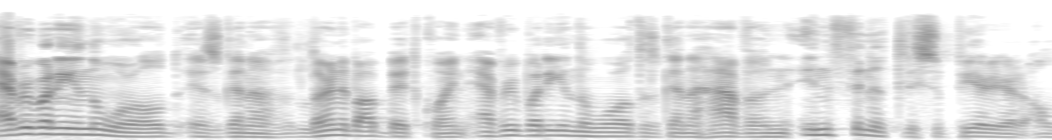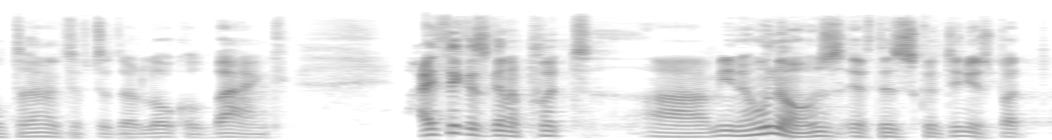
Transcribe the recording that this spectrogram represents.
everybody in the world is going to learn about Bitcoin. Everybody in the world is going to have an infinitely superior alternative to their local bank. I think it's going to put, uh, I mean, who knows if this continues, but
